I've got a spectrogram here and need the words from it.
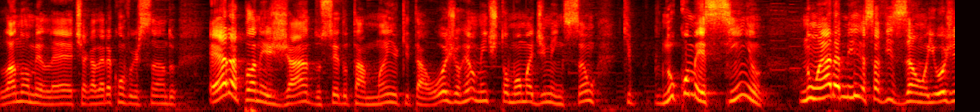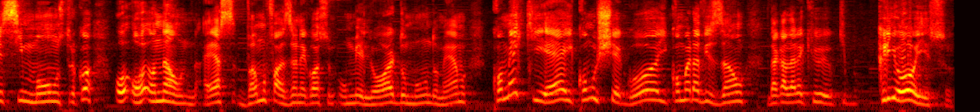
lá no Omelete, a galera conversando, era planejado ser do tamanho que tá hoje, ou realmente tomou uma dimensão que no comecinho não era meio essa visão, e hoje esse monstro. Ou, ou, não, essa, vamos fazer o um negócio o melhor do mundo mesmo. Como é que é e como chegou e como era a visão da galera que, que criou isso?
